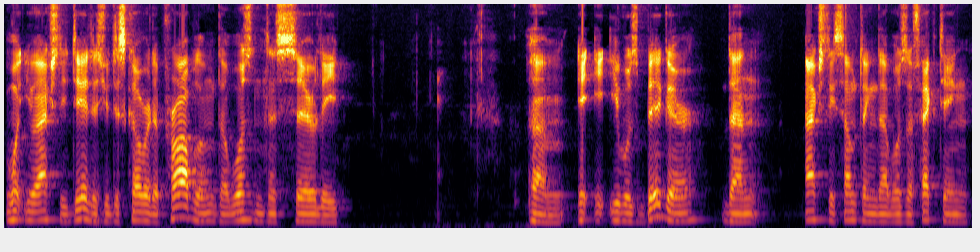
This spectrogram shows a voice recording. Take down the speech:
what you actually did is you discovered a problem that wasn't necessarily um, it, it was bigger than actually something that was affecting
